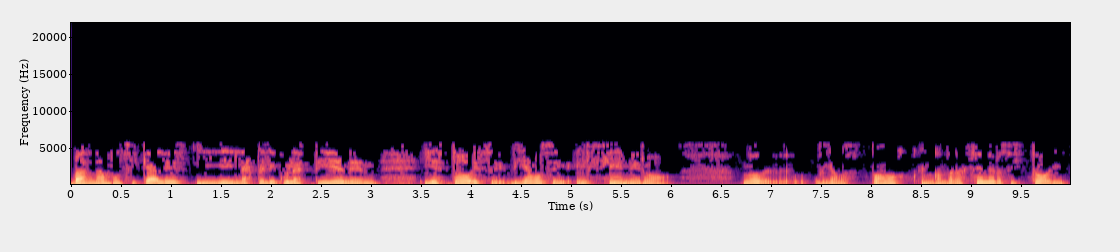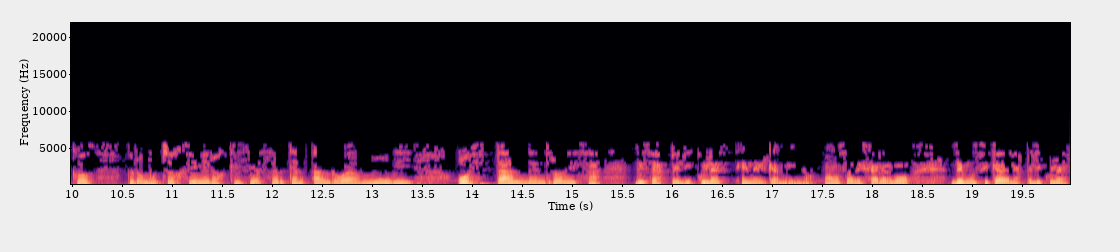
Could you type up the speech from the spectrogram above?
bandas musicales y las películas tienen, y esto es, digamos, el, género no, digamos, podemos encontrar géneros históricos, pero muchos géneros que se acercan al road movie o están dentro de, esa, de esas películas en el camino. Vamos a dejar algo de música de las películas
